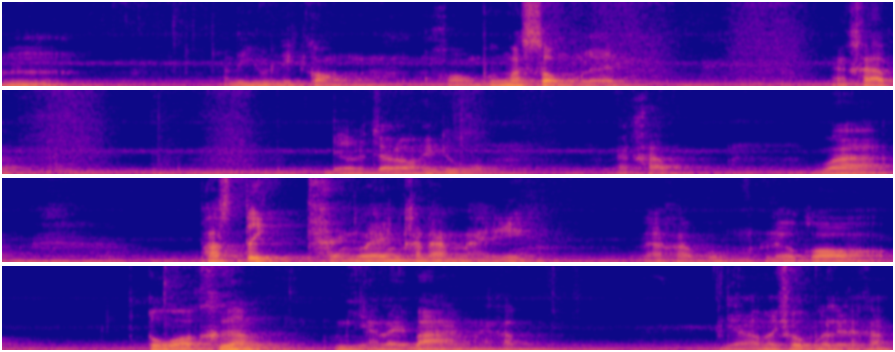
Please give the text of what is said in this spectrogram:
อืม อันนี้อยู่ในกล่องของเพิ่งมาส่งเลยนะครับ เดี๋ยวเราจะเอาให้ดูนะครับ ว่าพลาสติกแข็งแรงขนาดไหนนะครับผมแล้วก็ตัวเครื่องมีอะไรบ้างนะครับ เดี๋ยวเรามาชมกันเลยนะครับ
